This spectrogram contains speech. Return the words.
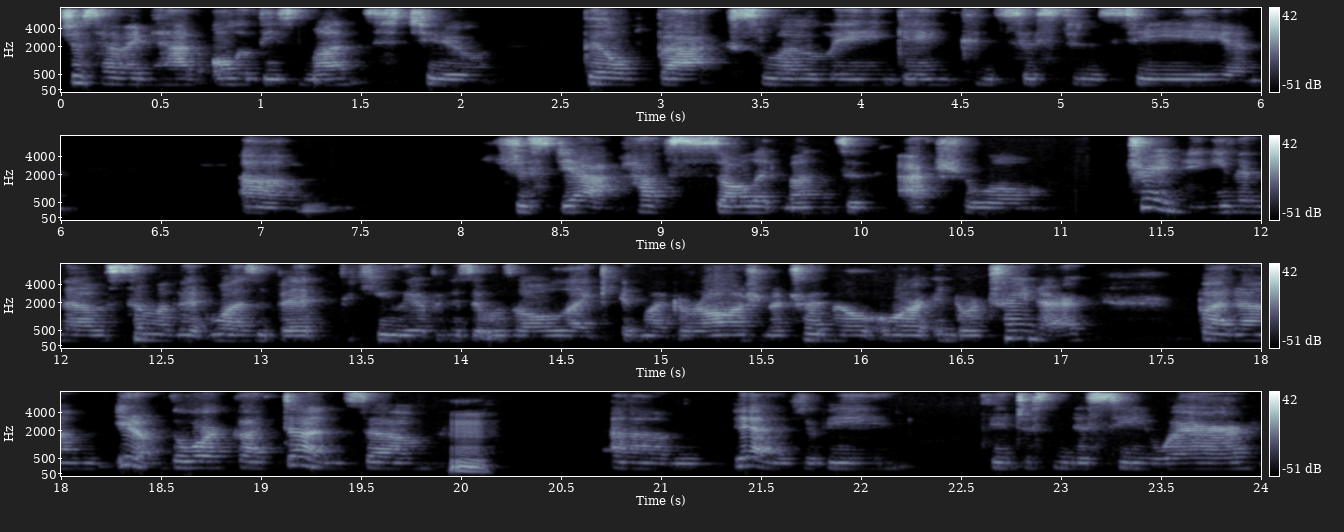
Just having had all of these months to build back slowly and gain consistency and um, just yeah have solid months of actual training even though some of it was a bit peculiar because it was all like in my garage on a treadmill or indoor trainer. But um, you know the work got done so mm. um, yeah it would be, be interesting to see where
